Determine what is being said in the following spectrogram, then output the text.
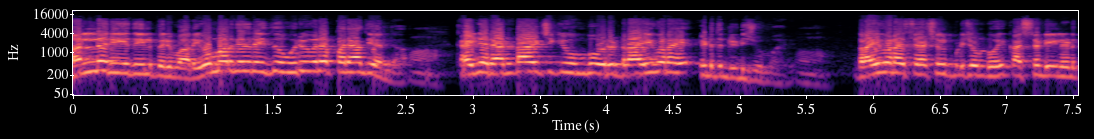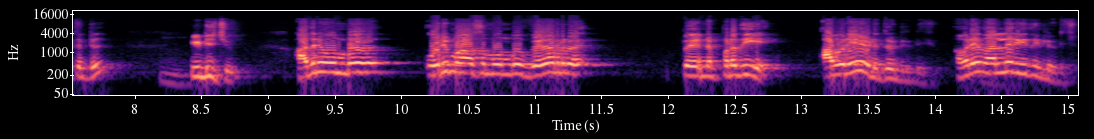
നല്ല രീതിയിൽ പെരുമാറി. ഇവന്മാർക്കെതിരെ ഇത് ഒരു വരെ പരാതിയല്ല കഴിഞ്ഞ രണ്ടാഴ്ചക്ക് മുമ്പ് ഒരു ഡ്രൈവറെ എടുത്തിട്ട് ഇടിച്ചു ഇവന്മാർ. ഡ്രൈവറെ സ്റ്റേഷനിൽ പിടിച്ചുകൊണ്ട് പോയി കസ്റ്റഡിയിൽ എടുത്തിട്ട് ഇടിച്ചു. അതിനു മുമ്പ് ഒരു മാസം മുമ്പ് വേറൊരു പിന്നെ പ്രതിയെ അവനെ എടുത്തിട്ട് ഇടിച്ചു. അവനെ നല്ല രീതിയിൽ ഇടിച്ചു.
